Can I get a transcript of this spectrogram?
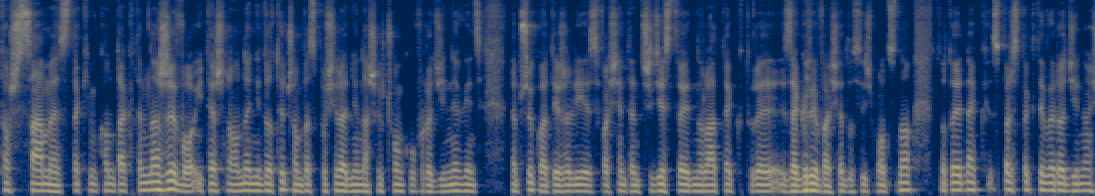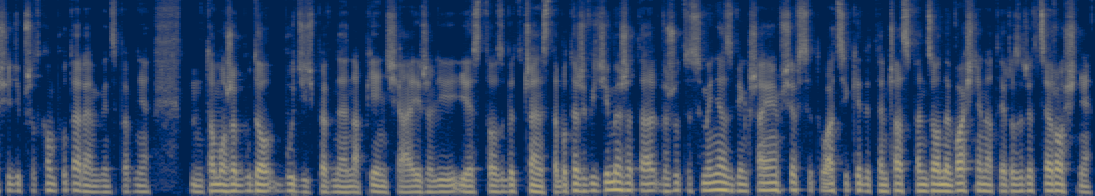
tożsame z takim kontaktem na żywo i też no, one nie dotyczą bezpośrednio naszych członków rodziny, więc na przykład jeżeli jest właśnie ten 31-latek, który zagrywa się dosyć mocno, no to jednak z perspektywy rodziny on siedzi przed komputerem, więc pewnie mm, to może budzić pewne napięcia, jeżeli jest to zbyt częste, bo też widzimy, że te wyrzuty sumienia zwiększają się w sytuacji, kiedy ten czas spędzony właśnie na tej rozrywce rośnie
